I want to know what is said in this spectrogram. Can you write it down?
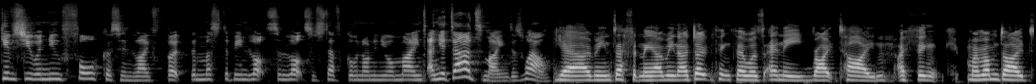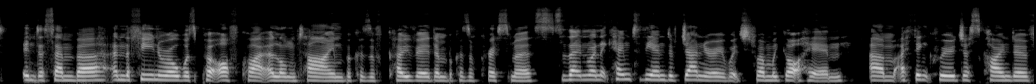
gives you a new focus in life. But there must have been lots and lots of stuff going on in your mind and your dad's mind as well. Yeah, I mean, definitely. I mean, I don't think there was any right time. I think my mum died in December, and the funeral was put off quite a long time because of COVID and because of Christmas. So then, when it came to the end of January, which is when we got him, um, I think we were just kind of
